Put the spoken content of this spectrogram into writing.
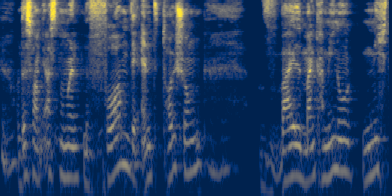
Mhm. Und das war im ersten Moment eine Form der Enttäuschung, mhm. weil mein Camino nicht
